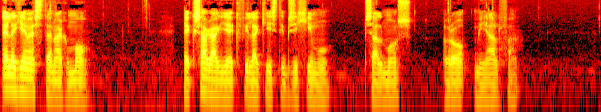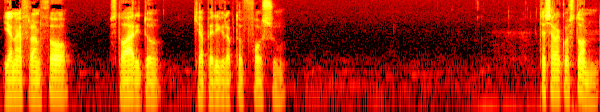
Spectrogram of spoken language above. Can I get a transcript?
έλεγε με στεναγμό «Εξάγαγε εκ φυλακή στην ψυχή μου, ψαλμός ρο μη αλφα, για να εφρανθώ στο άριτο και απερίγραπτο φως σου. Τεσσαρακοστών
